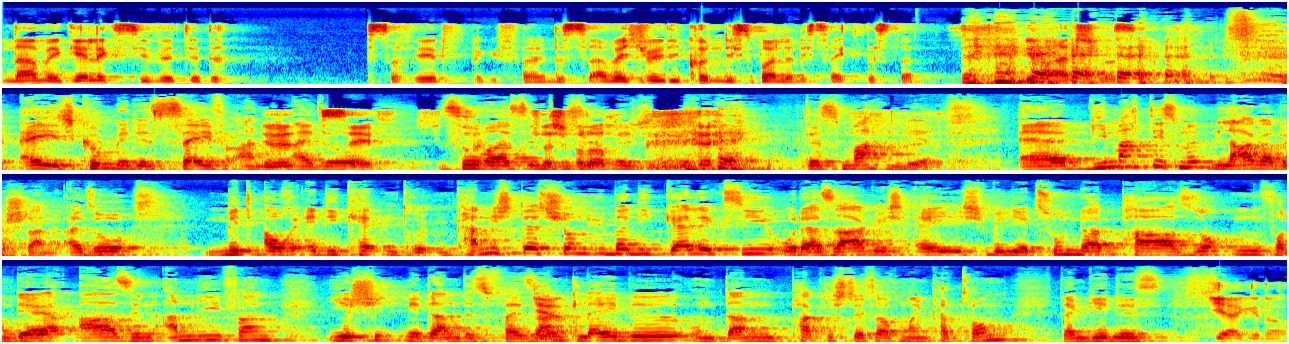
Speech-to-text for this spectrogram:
Name Galaxy wird dir das auf jeden Fall gefallen. Das, aber ich will die Kunden nicht spoilern, ich zeig das dann im Anschluss. Ja. Ey, ich gucke mir das safe an. Also safe. sowas Versprochen. Das machen wir. Äh, wie macht ihr es mit dem Lagerbestand? Also mit auch Etiketten drücken. Kann ich das schon über die Galaxy oder sage ich, ey, ich will jetzt 100 Paar Socken von der Asien anliefern. Ihr schickt mir dann das Versandlabel ja. und dann packe ich das auf meinen Karton. Dann geht es. Ja, genau.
